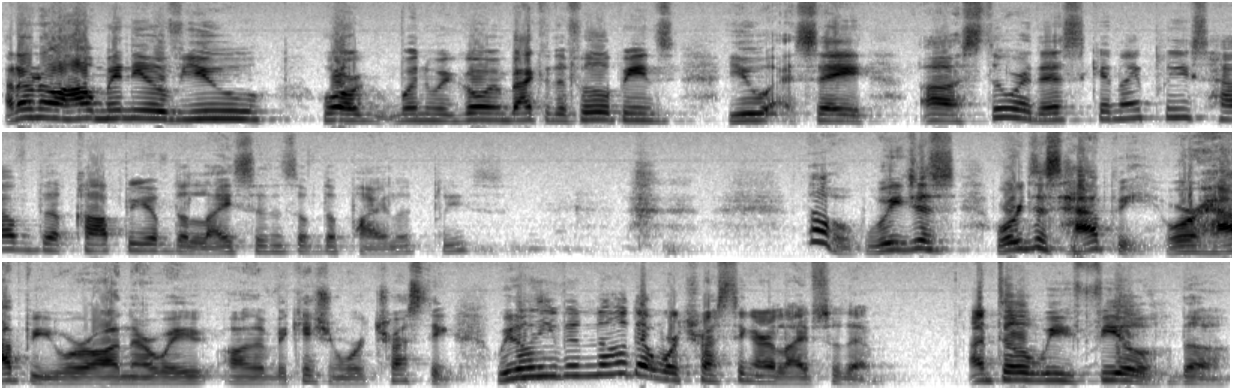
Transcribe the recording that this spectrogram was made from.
I don't know how many of you who are, when we're going back to the Philippines, you say, uh, Stewardess, can I please have the copy of the license of the pilot, please? no, we just, we're just happy. We're happy. We're on our way on a vacation. We're trusting. We don't even know that we're trusting our lives to them until we feel the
